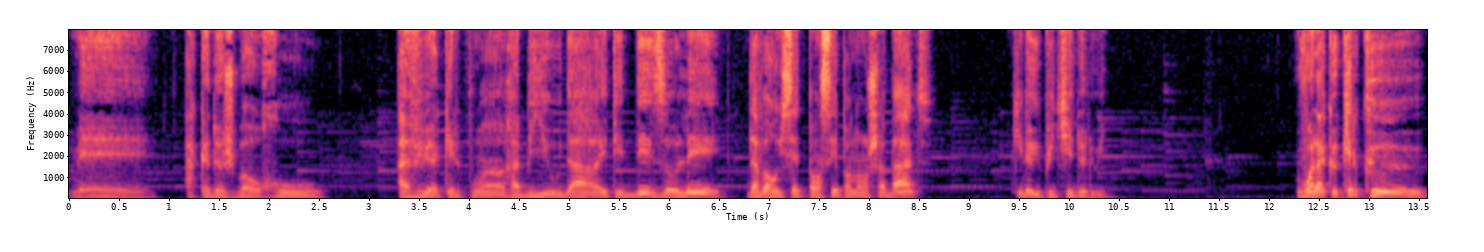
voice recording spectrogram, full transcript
Mais Akadosh Baoru a vu à quel point Rabbi Yehuda était désolé d'avoir eu cette pensée pendant Shabbat, qu'il a eu pitié de lui. Voilà que quelques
